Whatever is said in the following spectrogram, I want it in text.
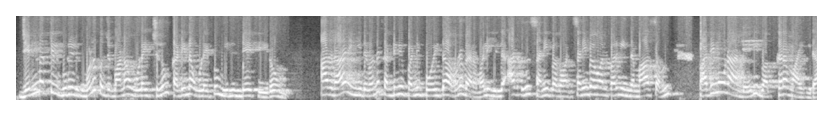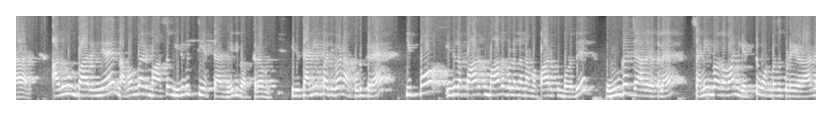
ஜென்மத்தில் குரு இருக்கும்போது கொஞ்சம் மன உளைச்சலும் கடின உழைப்பும் இருந்தே தீரும். அதனால நீங்க இதை வந்து கண்டினியூ பண்ணி போய்தான் ஆகணும் வேற வழி இல்லை. அடுத்தது சனி பகவான். சனி பகவான் பாருங்க இந்த மாசம் பதிமூணாம் தேதி வக்கரம் ஆகிறார் அதுவும் பாருங்க நவம்பர் மாசம் இருபத்தி எட்டாம் தேதி வக்கரம். இது தனி பதிவா நான் கொடுக்குறேன். இப்போ இதுல பார்க்கும் மாத பலன்களை நம்ம பார்க்கும் பொழுது உங்க ஜாதகத்துல சனி பகவான் எட்டு ஒன்பது குடையவராக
